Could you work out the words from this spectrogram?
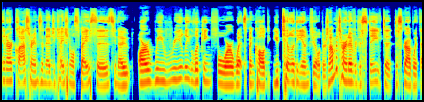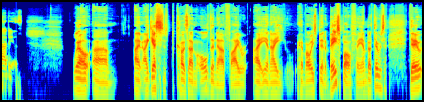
in our classrooms and educational spaces, you know, are we really looking for what's been called utility infielders? I'm going to turn it over to Steve to describe what that is. Well, um, I, I guess it's because I'm old enough. I, I and I have always been a baseball fan, but there was there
